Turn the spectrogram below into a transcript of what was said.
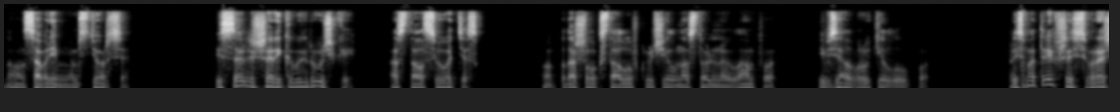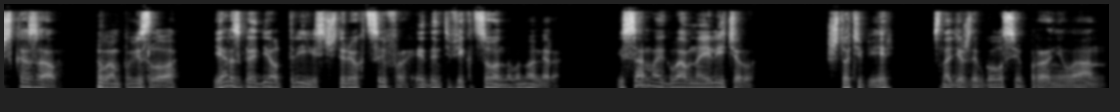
но он со временем стерся. Писали шариковой ручкой. Остался оттиск. Он подошел к столу, включил настольную лампу и взял в руки лупу. Присмотревшись, врач сказал, «Вам повезло. Я разглядел три из четырех цифр идентификационного номера. И самое главное, литеру. Что теперь? С надеждой в голосе проронила Анна.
